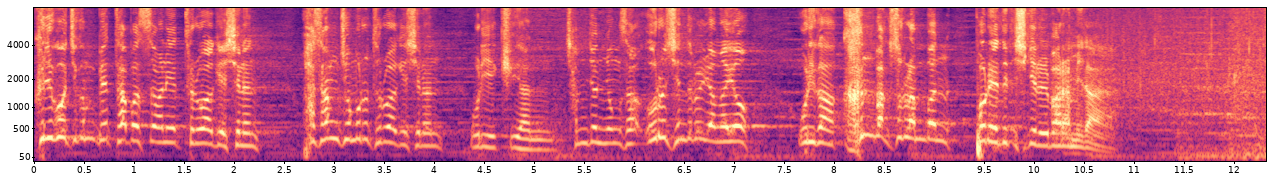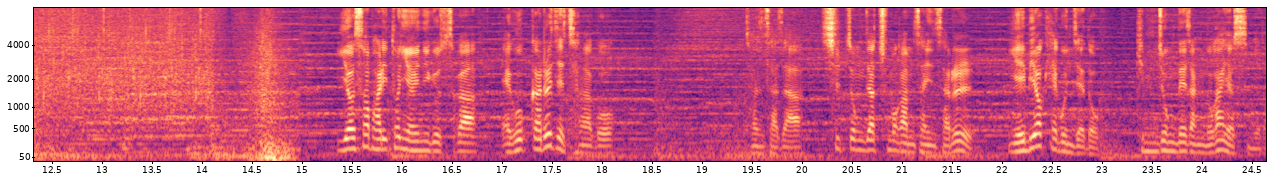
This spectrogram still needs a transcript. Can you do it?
그리고 지금 메타버스 안에 들어와 계시는 화상점으로 들어와 계시는 우리 귀한 참전용사 어르신들을 향하여 우리가 큰 박수를 한번 보내드리시기를 바랍니다. 이어서 바리톤 여인희 교수가 애국가를 제창하고 전사자 실종자 추모 감사 인사를 예비역 해군제독 김종대 장로가 하였습니다.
